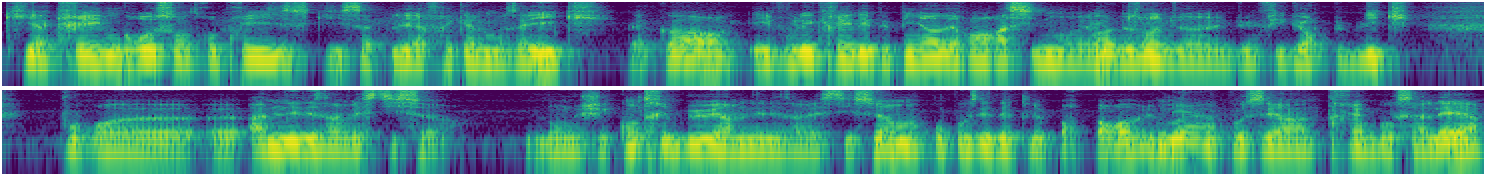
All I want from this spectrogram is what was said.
qui a créé une grosse entreprise qui s'appelait African Mosaic, d'accord, et voulait créer des pépinières des renracinements. Il avait besoin d'une figure publique pour euh, amener des investisseurs. Donc j'ai contribué à amener des investisseurs. M'a proposé d'être le porte-parole. Il m'a proposé un très beau salaire.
